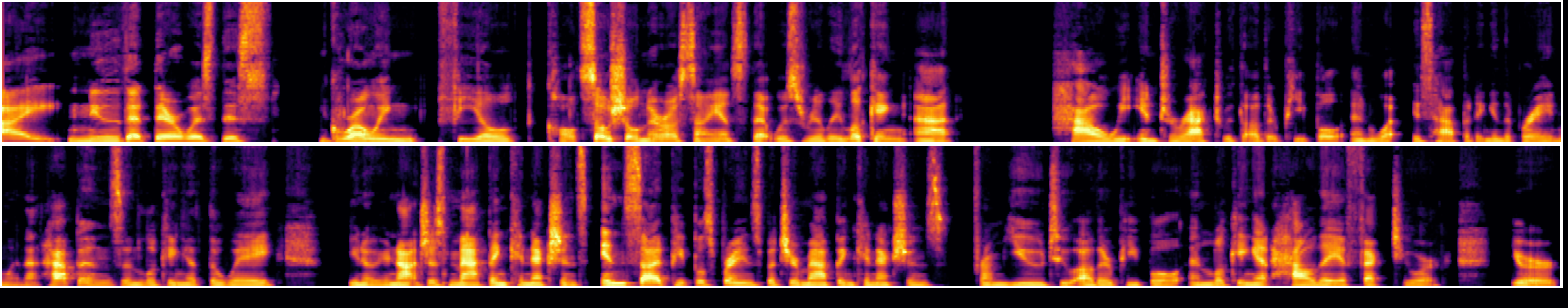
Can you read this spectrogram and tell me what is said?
I knew that there was this growing field called social neuroscience that was really looking at how we interact with other people and what is happening in the brain when that happens and looking at the way you know you're not just mapping connections inside people's brains but you're mapping connections from you to other people and looking at how they affect your your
